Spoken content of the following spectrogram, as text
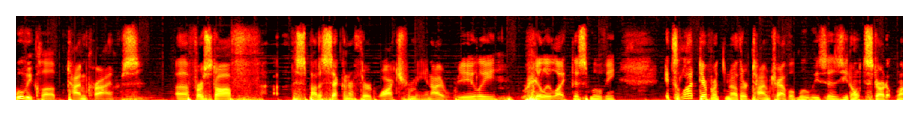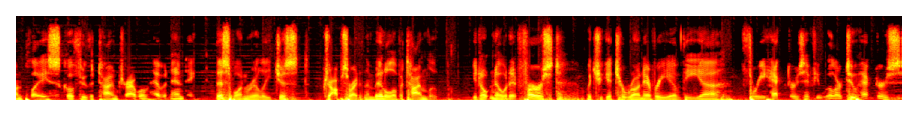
Movie Club, Time Crimes. Uh, first off, this is about a second or third watch for me, and I really, really like this movie. It's a lot different than other time travel movies, as you don't start at one place, go through the time travel, and have an ending. This one really just drops right in the middle of a time loop. You don't know it at first, but you get to run every of the uh, three Hectors, if you will, or two Hectors.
